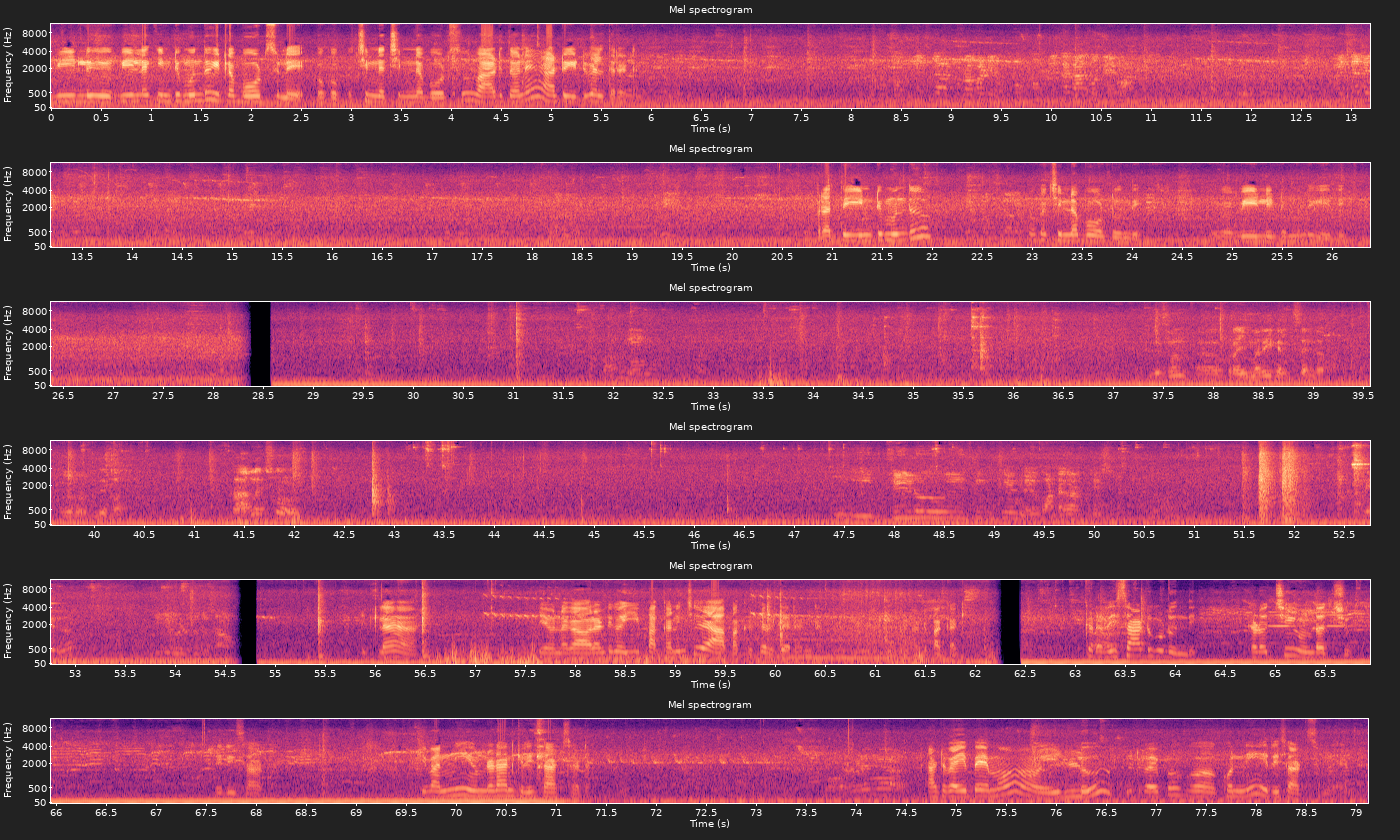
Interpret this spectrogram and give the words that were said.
వీళ్ళు వీళ్ళకి ఇంటి ముందు ఇట్లా బోట్స్ ఉన్నాయి. ఒక్కొక్క చిన్న చిన్న బోట్స్ వాటితోనే అటు ఇటు వెళ్తారట. ప్రతి ఇంటి ముందు ఒక చిన్న బోట్ ఉంది ఇక వీళ్ళ ఇంటి ముందు ఇది This one, primary health center. This one. కార్లు వచ్చినావు ఈ ఇడ్లీలు ఇది ఇచ్చేయండి వంటగా కావాలంటే ఈ పక్క నుంచి ఆ పక్కకి వెళ్తారంట. అటు పక్కకి. ఇక్కడ రిసార్ట్ కూడా ఉంది. ఇక్కడ వచ్చి ఉండొచ్చు. ఈ రిసార్ట్. ఇవన్నీ ఉండడానికి రిసార్ట్స్ అట. అటువైపు ఏమో ఇళ్ళు ఇటువైపు కొన్ని రిసార్ట్స్ ఉన్నాయండి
